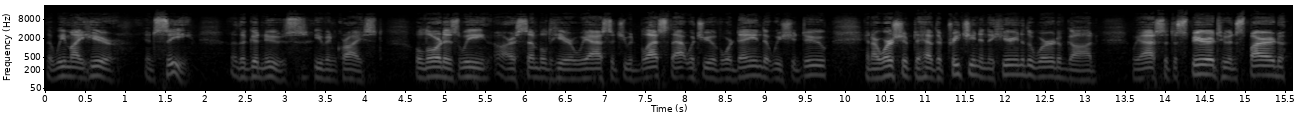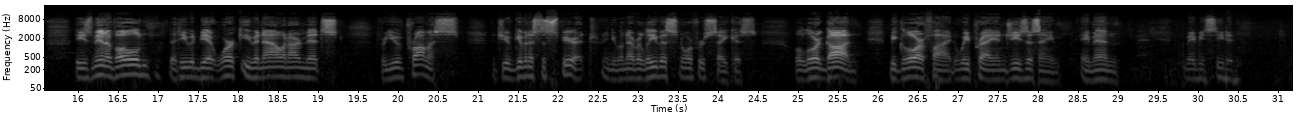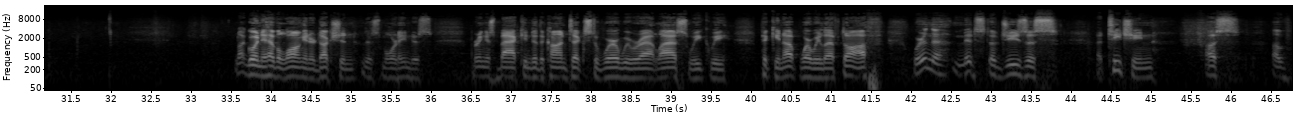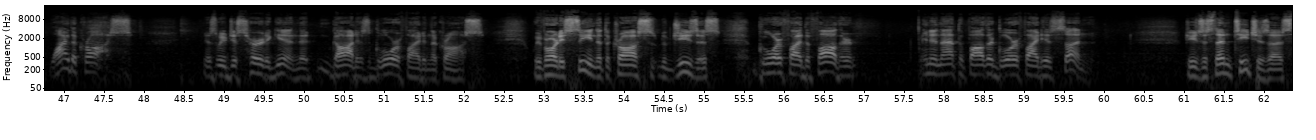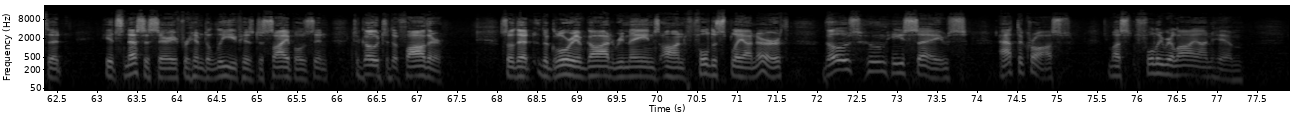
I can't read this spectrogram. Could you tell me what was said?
that we might hear and see the good news, even Christ. Well, Lord, as we are assembled here, we ask that you would bless that which you have ordained that we should do in our worship to have the preaching and the hearing of the word of God. We ask that the Spirit who inspired these men of old, that he would be at work even now in our midst. For you have promised that you have given us the Spirit, and you will never leave us nor forsake us. O Lord God, be glorified, we pray in Jesus' name. Amen. You may be seated. I'm not going to have a long introduction this morning. Just bring us back into the context of where we were at last week. We picking up where we left off. We're in the midst of Jesus uh, teaching us of why the cross. As we've just heard again, that God is glorified in the cross. We've already seen that the cross of Jesus glorified the Father, and in that the Father glorified his Son. Jesus then teaches us that it's necessary for him to leave his disciples and to go to the Father so that the glory of God remains on full display on earth those whom he saves at the cross must fully rely on him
